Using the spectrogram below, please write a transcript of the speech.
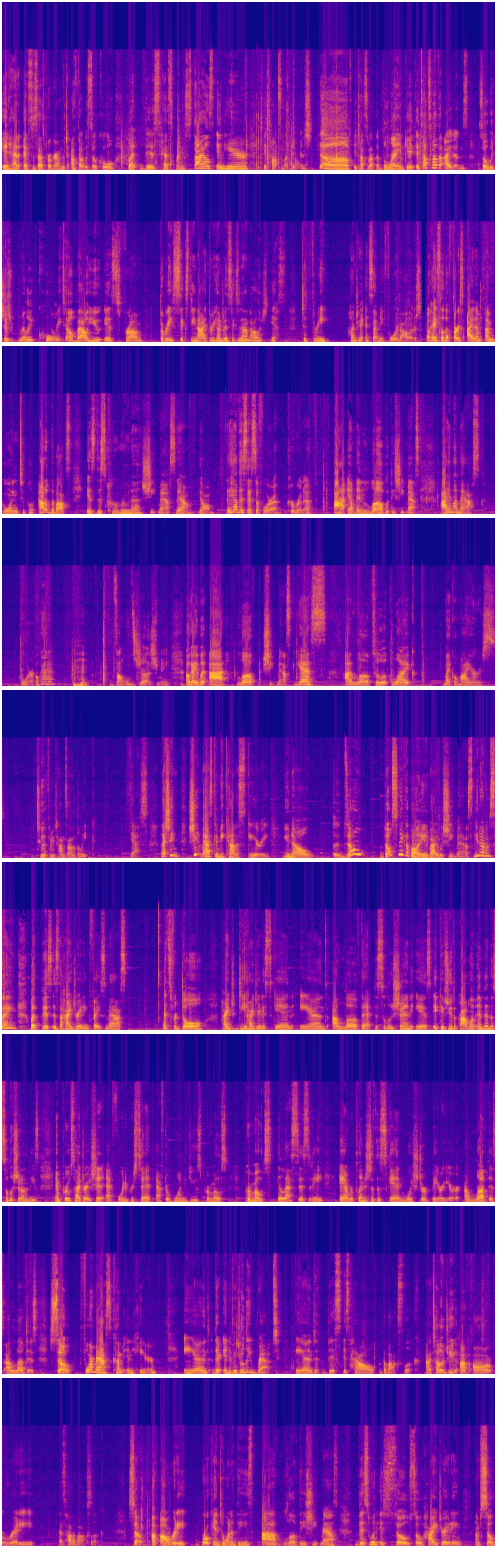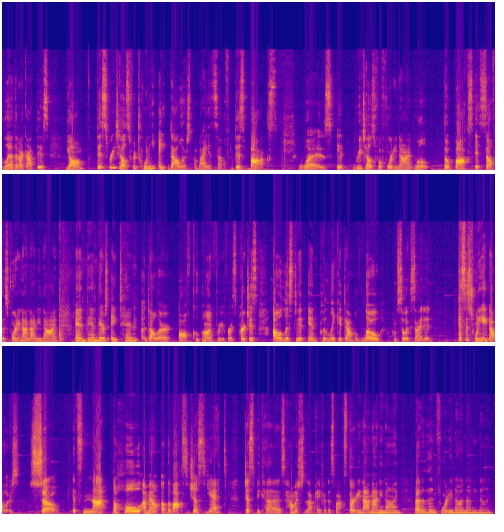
it had an exercise program, which I thought was so cool. But this has spring styles in here. It talks about different stuff. It talks about the blanket. It talks about the items. So, which is really cool. The retail value is from 369, $369, yes, to $374. Okay, so the first item I'm going to pull out of the box is this Karuna sheet mask. Now, y'all, they have this at Sephora, Karuna. I am in love with these sheet masks. I am a mask for, okay? Don't judge me. Okay, but I love sheet mask. Yes, I love to look like Michael Myers two or three times out of the week. Yes, that sheet, sheet mask can be kind of scary. You know, uh, don't don't sneak up on anybody with sheet mask. You know what I'm saying? But this is the hydrating face mask. It's for dull dehydrated skin and I love that the solution is it gives you the problem and then the solution on these. Improves hydration at 40% after one use promotes promotes elasticity and replenishes the skin moisture barrier. I love this I love this. So four masks come in here and they're individually wrapped and this is how the box look. I told you I've already that's how the box look so I've already broke into one of these. I love these sheet masks. This one is so, so hydrating. I'm so glad that I got this. Y'all, this retails for $28 by itself. This box was, it retails for 49 well, the box itself is $49.99 and then there's a $10 off coupon for your first purchase. I'll list it and put link it down below. I'm so excited. This is $28. So it's not the whole amount of the box just yet, just because how much did I pay for this box? $39.99 rather than $49.99?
